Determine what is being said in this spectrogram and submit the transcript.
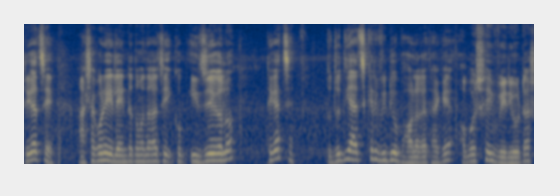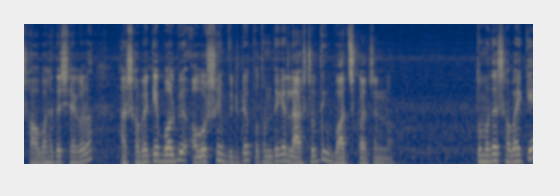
ঠিক আছে? আশা করি এই লাইনটা তোমাদের কাছে খুব ইজি হয়ে গেলো। ঠিক আছে? তো যদি আজকের ভিডিও ভালো লাগে থাকে, অবশ্যই ভিডিওটা সবার সাথে শেয়ার করো আর সবাইকে বলবে অবশ্যই ভিডিওটা প্রথম থেকে লাস্ট অবধি ওয়াচ করার জন্য। তোমাদের সবাইকে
